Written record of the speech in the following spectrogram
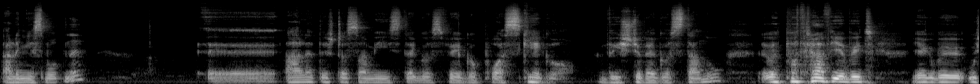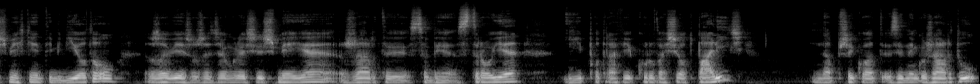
ale nie smutny, e, ale też czasami z tego swojego płaskiego, wyjściowego stanu e, potrafię być jakby uśmiechniętym idiotą, że wiesz, że ciągle się śmieję, żarty sobie stroję i potrafię kurwa się odpalić, na przykład z jednego żartu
